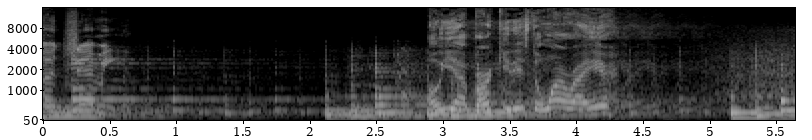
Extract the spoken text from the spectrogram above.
Or Jimmy. Oh yeah, Barky, this the one right here.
